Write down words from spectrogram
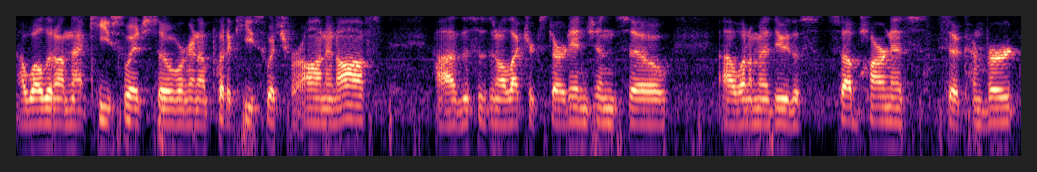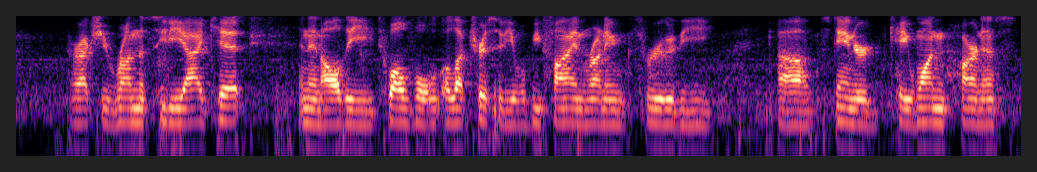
I welded on that key switch, so we're going to put a key switch for on and off. Uh, this is an electric start engine, so uh, what I'm going to do is a sub harness to convert or actually run the CDI kit, and then all the 12 volt electricity will be fine running through the uh, standard K1 harness.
